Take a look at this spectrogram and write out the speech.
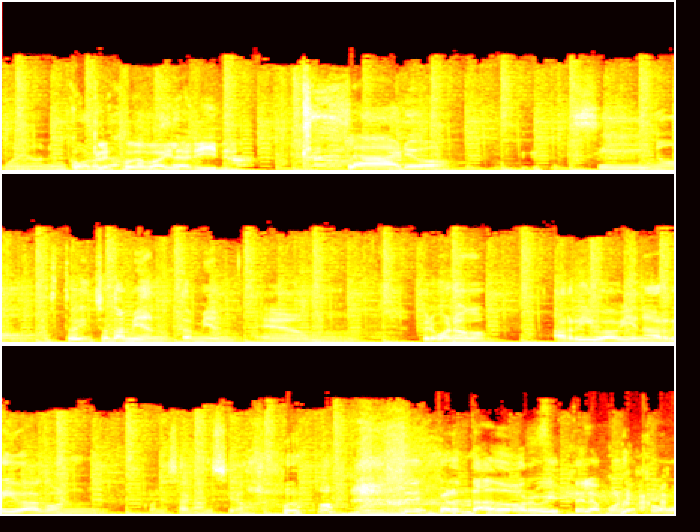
bueno, no importa. Complejo de bailarina. Claro. Sí, no, estoy, yo también, también. em, pero bueno, arriba, bien arriba con, con esa canción. de despertador, ¿viste? La pones como.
